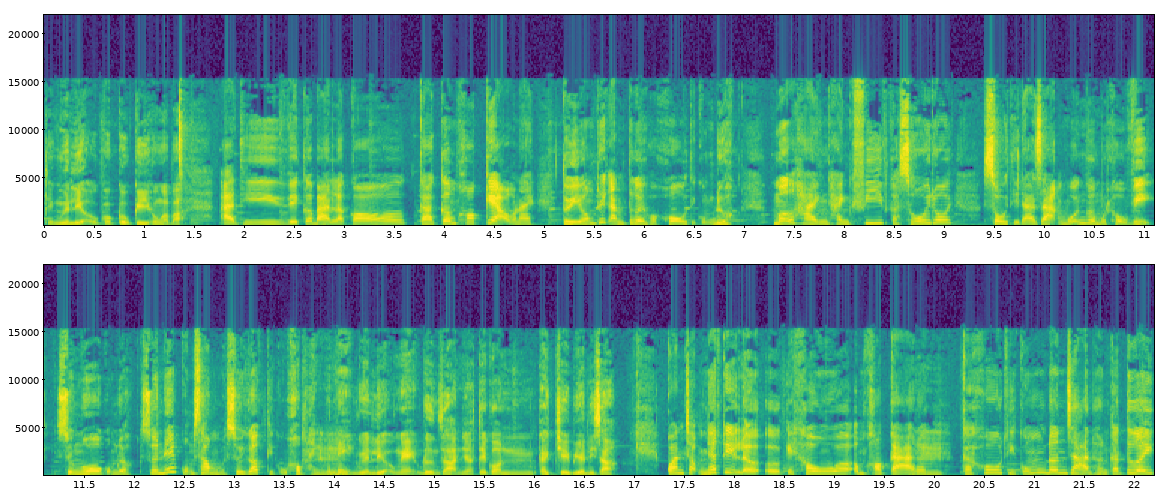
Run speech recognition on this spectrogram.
Thế nguyên liệu có cầu kỳ không hả bà À thì về cơ bản là có cá cơm kho kẹo này Tùy ông thích ăn tươi hoặc khô thì cũng được. Mỡ hành, hành phi với cả xôi thôi. Xôi thì đa dạng mỗi người một khẩu vị Xôi ngô cũng được, xôi nếp cũng xong Mà xôi gấc thì cũng không thành vấn đề. Ừ, Nguyên liệu nghe cũng đơn giản nhỉ? Thế còn cách chế biến thì sao Quan trọng nhất ý là ở cái khâu ờ, ông kho cá thôi. Ừ. Cá khô thì cũng đơn giản hơn cá tươi.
